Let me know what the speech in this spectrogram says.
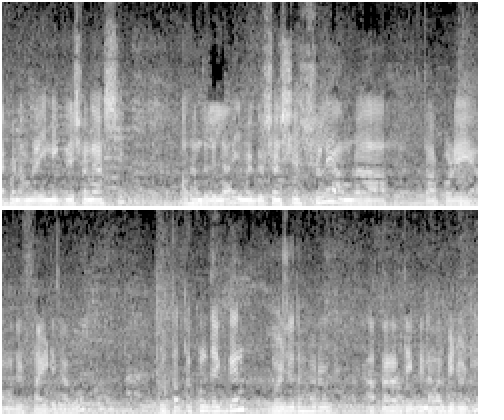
এখন আমরা ইমিগ্রেশনে আসছি। আলহামদুলিল্লাহ ইমিগ্রেশন শেষ হলে আমরা তারপরে আমাদের ফ্লাইটে যাব। তো ততক্ষণ দেখবেন, ধৈর্য ধরে, আপনারা দেখবেন আমার ভিডিওটি।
